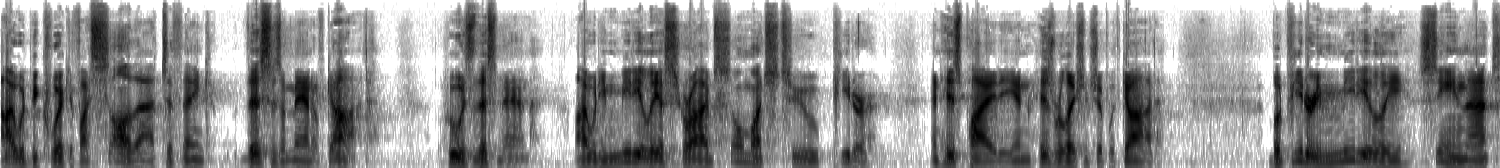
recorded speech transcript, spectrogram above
I would be quick if I saw that to think, this is a man of God. Who is this man? I would immediately ascribe so much to Peter and his piety and his relationship with God. But Peter, immediately seeing that,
